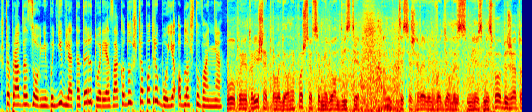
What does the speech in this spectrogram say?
Щоправда, зовні будівля та територія закладу ще потребує облаштування. Було прийнято рішення про виділення коштів. Це мільйон двісті е, тисяч гривень виділили з мі- міського бюджету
